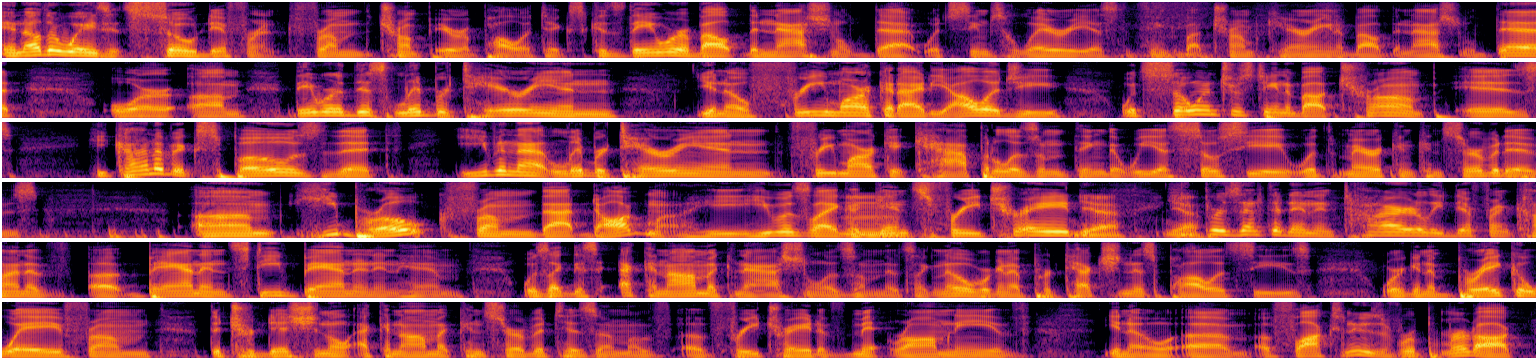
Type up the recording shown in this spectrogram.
In other ways, it's so different from the Trump era politics because they were about the national debt, which seems hilarious to think about Trump caring about the national debt, or um, they were this libertarian, you know, free market ideology. What's so interesting about Trump is he kind of exposed that even that libertarian free market capitalism thing that we associate with American conservatives, um, he broke from that dogma. He he was like against free trade. Yeah, He yeah. presented an entirely different kind of uh, Bannon. Steve Bannon in him was like this economic nationalism. That's like, no, we're going to have protectionist policies. We're going to break away from the traditional economic conservatism of, of free trade of Mitt Romney of you know um, of Fox News of Rupert Murdoch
